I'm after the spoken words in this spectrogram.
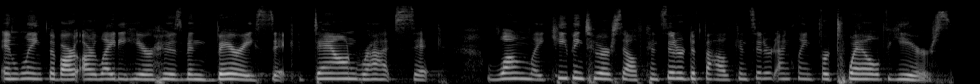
in length of our, our lady here who has been very sick, downright sick, lonely, keeping to herself, considered defiled, considered unclean for 12 years.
